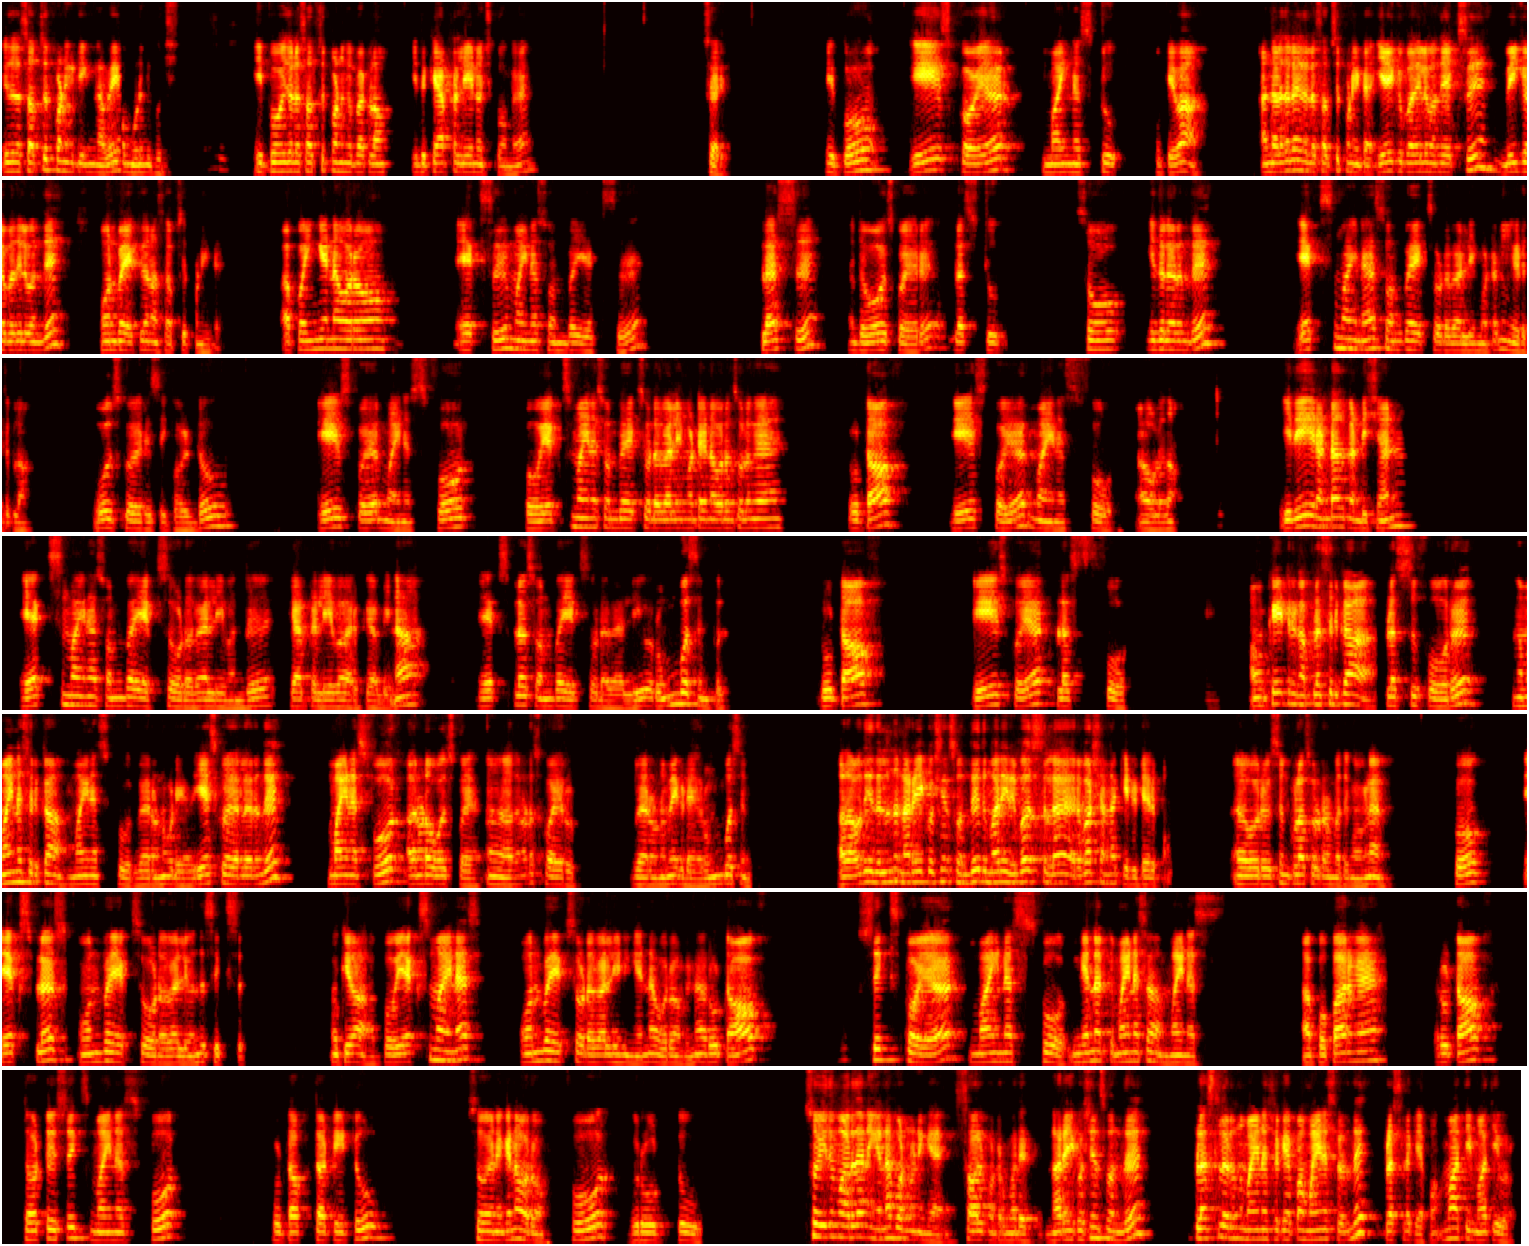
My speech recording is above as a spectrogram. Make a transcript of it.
இதுல substitute பண்ணிக்கிட்டீங்கன்னாவே முடிஞ்சு போச்சு. இப்போ இதில் சப்ஸ்ட் பண்ணுங்க பார்க்கலாம். இது capital ஏன்னு வச்சுக்கோங்க. சரி. இப்போ ஏ ஸ்கொயர் மைனஸ் டூ ஓகேவா அந்த இடத்துல இதில் சப்ஸ்ட் பண்ணிட்டேன். ஏக்கு பதில் வந்து எக்ஸு பிக்கு பதில் வந்து ஒன் பை எக்ஸ் நான் சப்ஸ்ட் பண்ணிட்டேன். அப்போ இங்கே என்ன வரும்? X minus one by x plus இந்த whole square plus two so இதிலிருந்து x minus one by x value மட்டும் நீங்கள் எடுத்துக்கலாம். Whole square is equal to a square minus four இப்போ x minus one by x value மட்டும் என்ன வரும்னு சொல்லுங்க? Root of a square minus four அவ்வளோதான் இதே ரெண்டாவது condition x minus one by x value வந்து கேபிட்டல் ஏவா இருக்கு அப்படின்னா எக்ஸ் ப்ளஸ் ஒன் பை எக்ஸோட வேல்யூ ரொம்ப simple root of a square plus four அவன் கேட்டிருக்கான் ப்ளஸ் இருக்கா? பிளஸ் ஃபோரு இங்கே மைனஸ் இருக்கா? மைனஸ் ஃபோர் வேற ஒன்றும் கிடையாது. ஏ ஸ்கொயர்ல இருந்து மைனஸ் ஃபோர் அதனோட ஹோல் ஸ்கொயர் அதனோட ஸ்கொயர் ரூட் வேற ஒன்றுமே கிடையாது. ரொம்ப சிம்பிள் அதாவது இதுல இருந்து நிறைய கொஸ்டின்ஸ் வந்து இது மாதிரி ரிவர்ஸ்ல என்ன கேட்டுகிட்டே இருப்போம். ஒரு சிம்பிளா சொல்றேன் பார்த்துக்கோங்களேன். இப்போ எக்ஸ் பிளஸ் ஒன் பை எக்ஸோட வேல்யூ வந்து சிக்ஸ் ஓகேவா அப்போ எக்ஸ் மைனஸ் ஒன் பை எக்ஸோட வேல்யூ நீங்க என்ன வரும் அப்படின்னா root of six square minus four இங்க என்ன இருக்கு? மைனஸா மைனஸ் அப்போ பாருங்க. Root of thirty six minus four root of thirty two so எனக்கு என்ன வரும்? ஃபோர் ரூட் டூ ஸோ இது மாதிரி தான் நீங்கள் என்ன பண்ணணும்? நீங்க சால்வ் பண்ணுற மாதிரி இருக்கும். நிறைய கொஸ்டின்ஸ் வந்து பிளஸ்ல இருந்து மைனஸ்ல கேட்பான் மைனஸ்ல இருந்து பிளஸ்ல கேட்பான் மாற்றி மாற்றி வரும்.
